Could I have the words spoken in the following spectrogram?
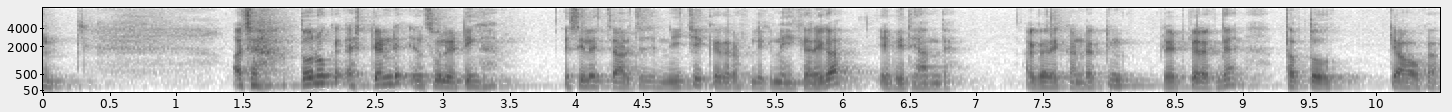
हम्म। अच्छा दोनों के स्टैंड इंसुलेटिंग है। इसीलिए चार्जेज नीचे की तरफ़ लिक नहीं करेगा, ये भी ध्यान दें। अगर एक कंडक्टिंग प्लेट पे रख दें, तब तो क्या होगा?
